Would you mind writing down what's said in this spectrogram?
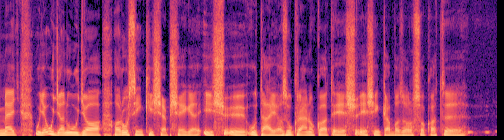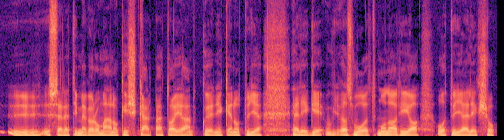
megy. Ugye ugyanúgy a, a ruszin kisebbsége is ő, utálja az ukránokat, és, és inkább az oroszokat szereti meg a románok is Kárpátalján környéken, ott ugye eléggé, az volt monarchia, ott ugye elég sok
